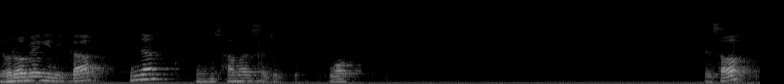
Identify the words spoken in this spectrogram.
여러 명이니까 그냥 동사만 써줘도 돼요. work. 그래서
